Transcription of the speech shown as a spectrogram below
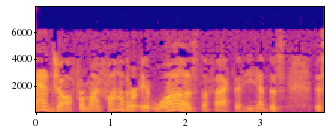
edge off for my father? It was the fact that he had this this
